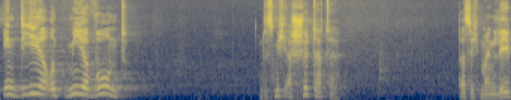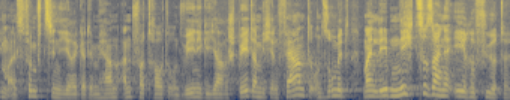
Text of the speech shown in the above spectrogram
in dir und mir wohnt? Und es mich erschütterte, dass ich mein Leben als 15-Jähriger dem Herrn anvertraute und wenige Jahre später mich entfernte und somit mein Leben nicht zu seiner Ehre führte,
